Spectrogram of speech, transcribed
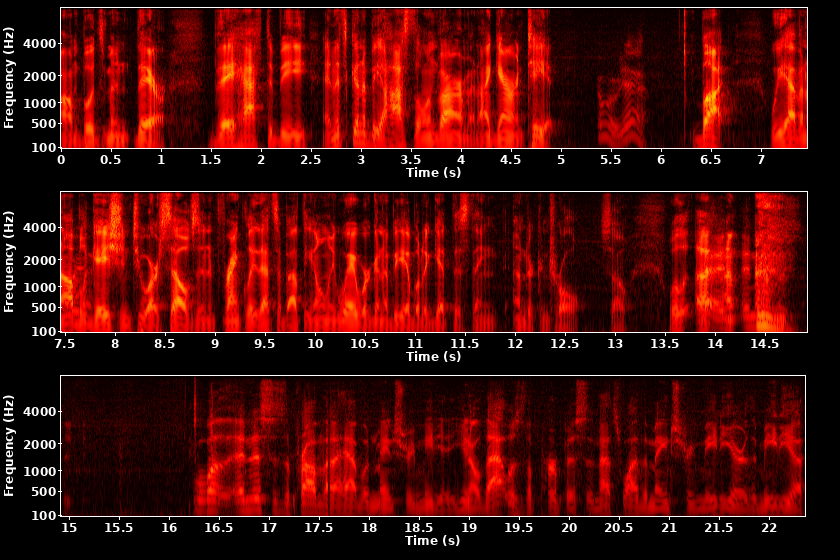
ombudsmen there. They have to be, and it's going to be a hostile environment, I guarantee it. Oh yeah. But we have an obligation to ourselves, and frankly, that's about the only way we're going to be able to get this thing under control. So, well, uh, Yeah, I'm- and, and well, and this is the problem that I have with mainstream media. You know, that was the purpose, and that's why the mainstream media or the media,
